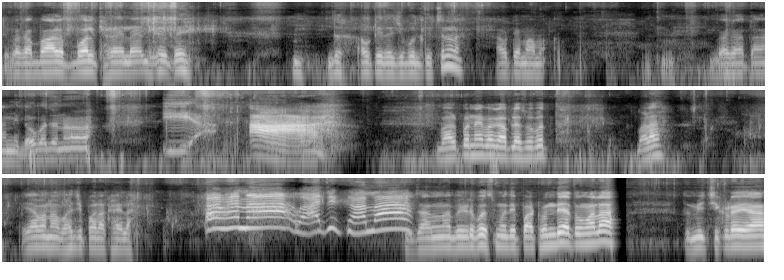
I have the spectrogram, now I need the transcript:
ते बघा बाळ बॉल खेळायला घेत आहे जर आवटे त्याची बोलते. चल ना आवटे मामा. बघा आता आम्ही दोघं जण. आ. बाळ पण आहे बघा आपल्यासोबत. बाळा या म्हणा भाजीपाला खायला. जालना बीड बसमध्ये पाठवून द्या तुम्हाला. तुम्ही चिकडे या.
